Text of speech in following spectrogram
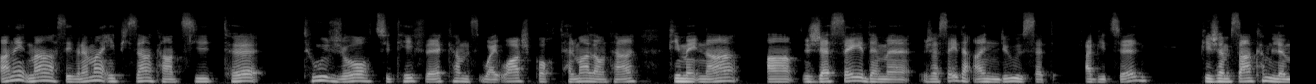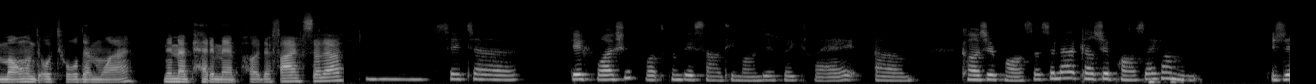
Honnêtement, c'est vraiment épuisant quand tu te toujours tu t'es fait comme whitewash pour tellement longtemps. Puis maintenant, en- j'essaie de me j'essaie de undo cette habitude. Puis je me sens comme le monde autour de moi ne me permet pas de faire cela. Hmm, C'est euh, des fois je porte comme des sentiments de regret. Um, quand je pense à cela, quand je pensais comme je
